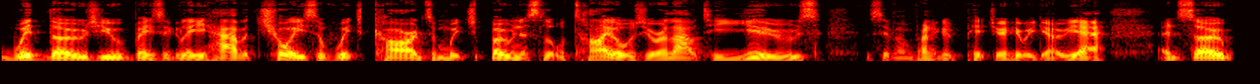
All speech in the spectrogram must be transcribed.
with those, you basically have a choice of which cards and which bonus little tiles you're allowed to use. Let's see if I can find a good picture. Here we go. Yeah. And so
